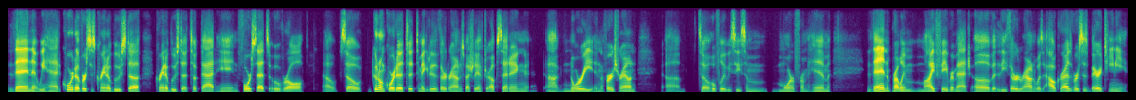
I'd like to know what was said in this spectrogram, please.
Then we had Korda versus Carreno Busta. Carreno Busta took that in four sets overall. Uh, so good on Korda to, to make it to the third round, especially after upsetting uh, Norrie in the first round. Um, so hopefully we see some more from him. Then probably my favorite match of the third round was Alcaraz versus Berrettini.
